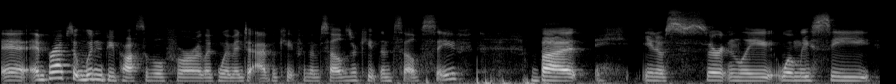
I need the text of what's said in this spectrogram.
and perhaps it wouldn't be possible for like women to advocate for themselves or keep themselves safe, but you know certainly when we see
